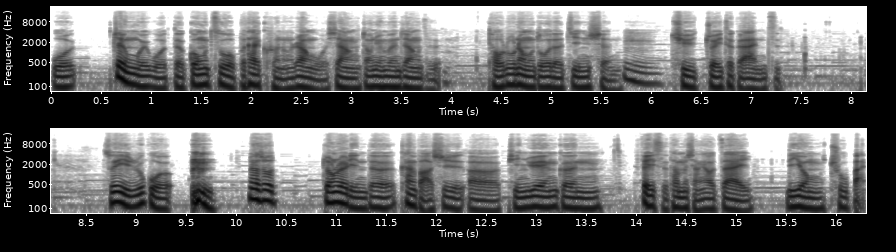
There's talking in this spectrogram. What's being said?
我认为我的工作不太可能让我像张俊芬这样子投入那么多的精神，嗯，去追这个案子。嗯、所以，如果 那时候庄瑞林的看法是，呃，平冤跟 Face 他们想要再利用出版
